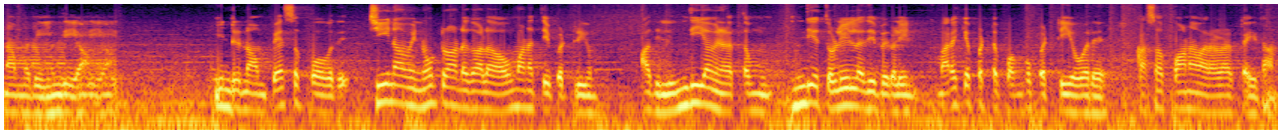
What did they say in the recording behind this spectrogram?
நமது இந்தியா. இன்று நாம் பேசப்போவது சீனாவின் நூற்றாண்டு கால அவமானத்தை பற்றியும் அதில் இந்தியாவின் ரத்தமும் இந்திய தொழிலதிபர்களின் மறைக்கப்பட்ட பங்கு பற்றிய ஒரு கசப்பான வரலாற்றை தான்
